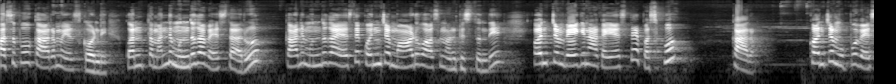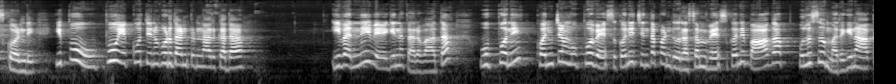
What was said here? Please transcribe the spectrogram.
పసుపు కారం వేసుకోండి. కొంతమంది ముందుగా వేస్తారు కానీ ముందుగా వేస్తే కొంచెం మాడు వాసన అనిపిస్తుంది. కొంచెం వేగినాక వేస్తే పసుపు కారం. కొంచెం ఉప్పు వేసుకోండి. ఇప్పుడు ఉప్పు ఎక్కువ తినకూడదు అంటున్నారు కదా. ఇవన్నీ వేగిన తర్వాత ఉప్పుని కొంచెం ఉప్పు వేసుకొని చింతపండు రసం వేసుకొని బాగా పులుసు మరిగినాక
